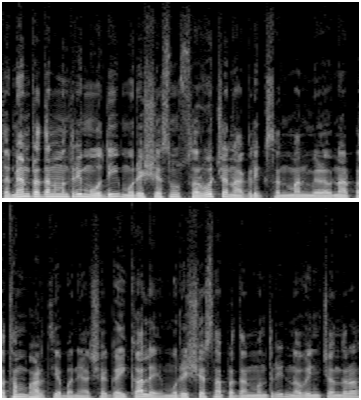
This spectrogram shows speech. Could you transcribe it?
દરમિયાન પ્રધાનમંત્રી મોદી મોરિશિયસનું સર્વોચ્ચ નાગરિક સન્માન મેળવનાર પ્રથમ ભારતીય બન્યા છે. ગઈકાલે મોરિશિયસના પ્રધાનમંત્રી નવીનચંદ્ર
